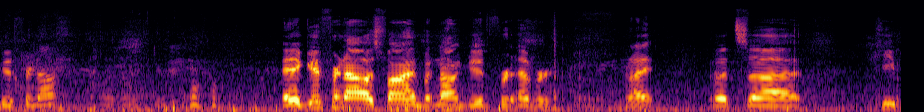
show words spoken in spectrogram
Good for now. Hey, good for now is fine, but not good forever, right? Let's uh, keep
